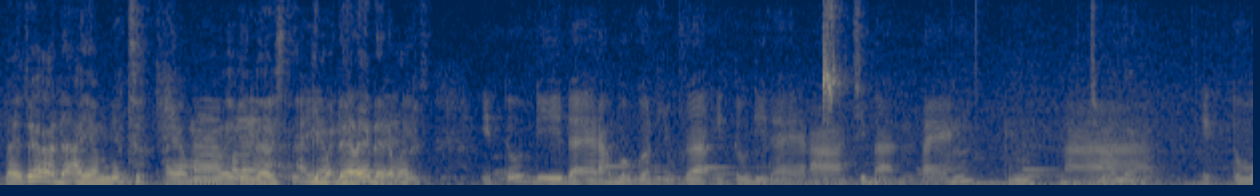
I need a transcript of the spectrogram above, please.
Nah, itu yang ada ayamnya tuh, ayam Nah, legendaris tuh. Di ayam daerahnya daerah mana? Itu di daerah Bogor juga, itu di daerah Cibanteng. Hmm. Nah, Cibanteng. itu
